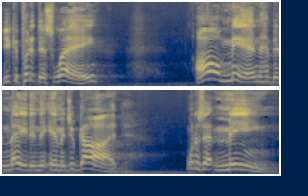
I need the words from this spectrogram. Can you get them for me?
You could put it this way all men have been made in the image of God. What does that mean?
